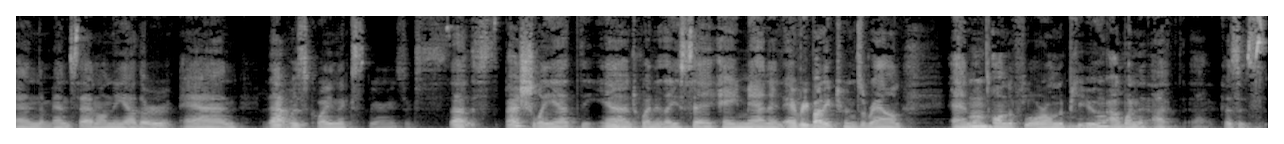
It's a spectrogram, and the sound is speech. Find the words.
and the men sat on the other, and that was quite an experience, especially at the end when they say Amen, and everybody turns around and mm. on the floor on the pew. Mm-hmm. I want to. Because it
